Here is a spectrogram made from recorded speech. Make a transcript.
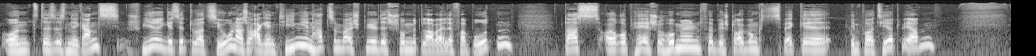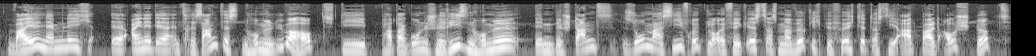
Und das ist eine ganz schwierige Situation. Also Argentinien hat zum Beispiel das schon mittlerweile verboten, dass europäische Hummeln für Bestäubungszwecke importiert werden, weil nämlich äh, eine der interessantesten Hummeln überhaupt, die patagonische Riesenhummel, im Bestand so massiv rückläufig ist, dass man wirklich befürchtet, dass die Art bald ausstirbt.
